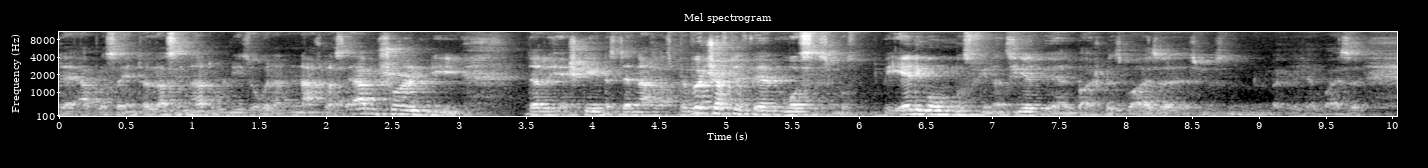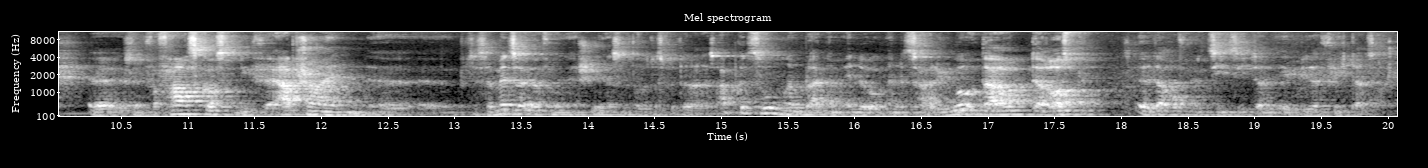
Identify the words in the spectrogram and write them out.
der Erblasser hinterlassen hat, und die sogenannten Nachlasserbenschulden, die dadurch entstehen, dass der Nachlass bewirtschaftet werden muss. Es muss die Beerdigung muss finanziert werden beispielsweise. Es müssen möglicherweise äh, es sind Verfahrenskosten, die für Erbschein, äh, Testamentseröffnung entstehen. Das, also das wird dann alles abgezogen, dann bleibt am Ende irgendeine Zahl über und darauf, daraus, äh, darauf bezieht sich dann eben dieser Pflichtheitsanspruch.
